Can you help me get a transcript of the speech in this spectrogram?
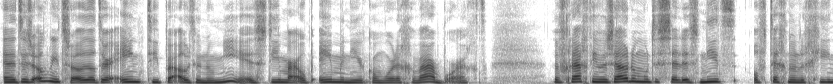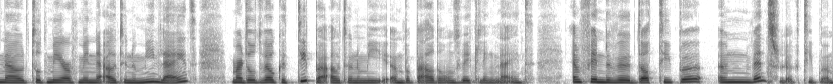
En het is ook niet zo dat er één type autonomie is die maar op één manier kan worden gewaarborgd. De vraag die we zouden moeten stellen is niet of technologie nou tot meer of minder autonomie leidt, maar tot welke type autonomie een bepaalde ontwikkeling leidt. En vinden we dat type een wenselijk type?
